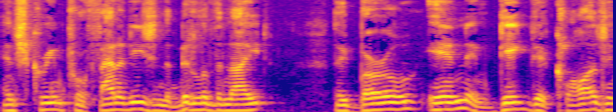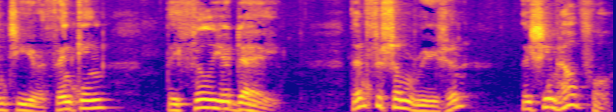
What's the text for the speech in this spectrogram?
and scream profanities in the middle of the night. They burrow in and dig their claws into your thinking. They fill your day. Then, for some reason, they seem helpful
